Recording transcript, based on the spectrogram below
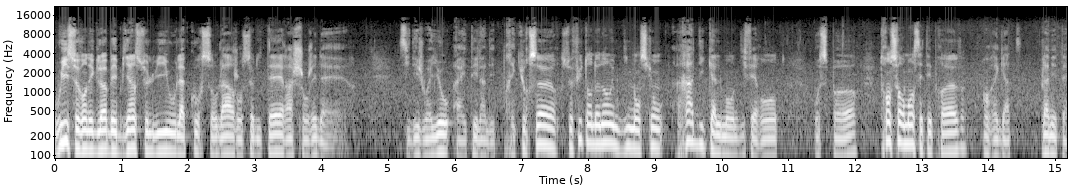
Oui, ce vent des globes est bien celui où la course au large en solitaire a changé d'air. Si Desjoyaux a été l'un des précurseurs, ce fut en donnant une dimension radicalement différente au sport, transformant cette épreuve en régate planétaire.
